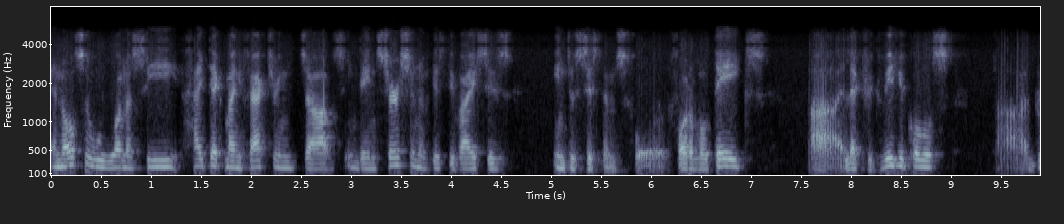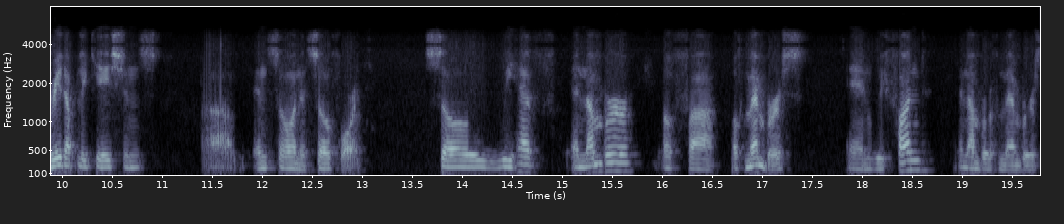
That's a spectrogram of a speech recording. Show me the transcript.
And also we want to see high-tech manufacturing jobs in the insertion of these devices into systems for photovoltaics, uh, electric vehicles, uh, grid applications, uh, and so on and so forth. So we have a number of, uh, of members, and we fund a number of members.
